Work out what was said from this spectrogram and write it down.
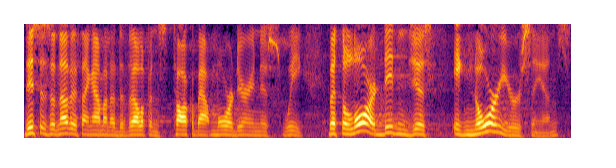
This is another thing I'm going to develop and talk about more during this week. But the Lord didn't just ignore your sins.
